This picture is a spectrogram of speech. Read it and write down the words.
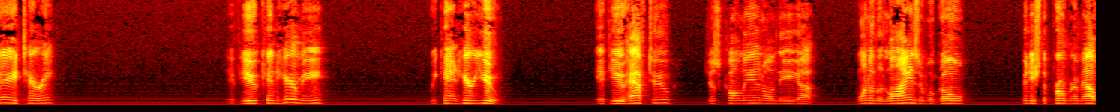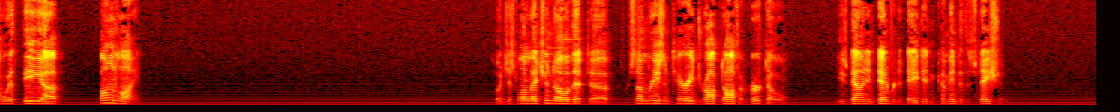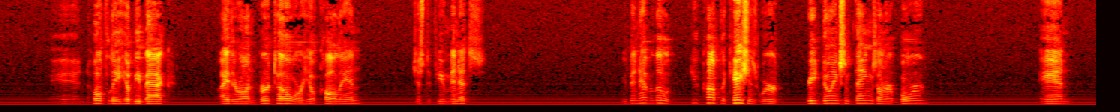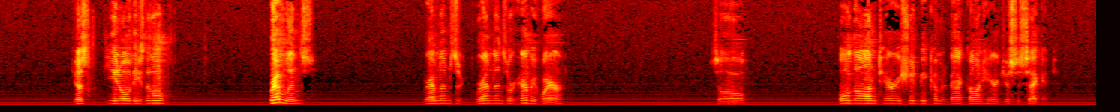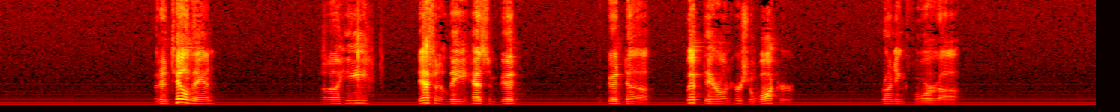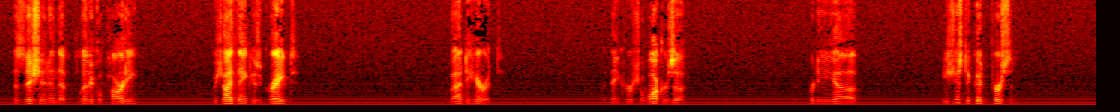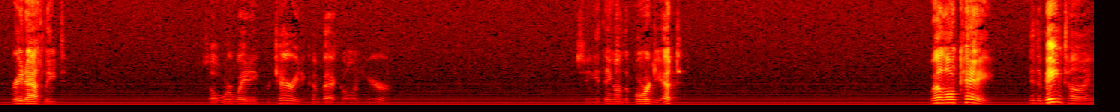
Okay, Terry. If you can hear me, we can't hear you. If you have to, just call in on the uh, one of the lines, and we'll go finish the program out with the uh, phone line. So, I just want to let you know that uh, for some reason Terry dropped off at Verto. He's down in Denver today, didn't come into the station hopefully he'll be back either on Verto or he'll call in just a few minutes. We've been having a little few complications. We're redoing some things on our board and just you know these little gremlins gremlins gremlins are everywhere so hold on terry should be coming back on here in just a second but until then, uh, he definitely has some good, good uh, clip there on Herschel Walker running for uh, position in the political party, which I think is great. Glad to hear it. I think Herschel Walker's a pretty, uh, he's just a good person, great athlete so we're waiting for Terry to come back on here. Don't see anything on the board yet. Well, okay. In the meantime,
